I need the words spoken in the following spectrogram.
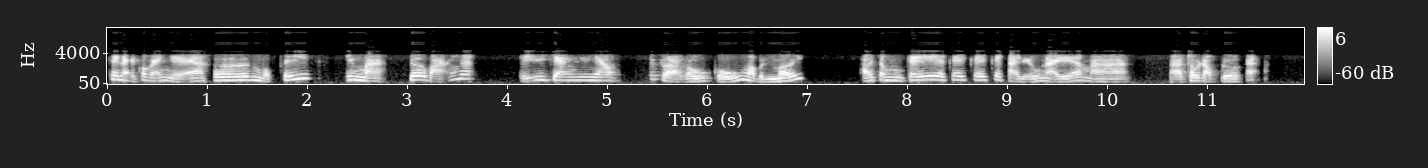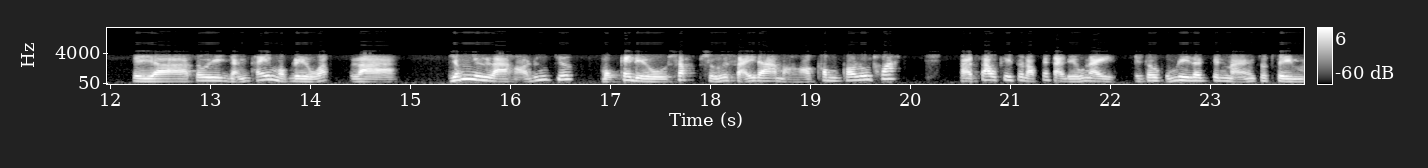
Cái này có vẻ nhẹ hơn một tí nhưng mà cơ bản á, thì y chang như nhau tức là rượu cũ mà bình mới ở trong cái cái cái cái tài liệu này á, mà à, tôi đọc được á thì à, tôi nhận thấy một điều á là giống như là họ đứng trước một cái điều sắp sửa xảy ra mà họ không có lối thoát và sau khi tôi đọc cái tài liệu này thì tôi cũng đi lên trên mạng tôi tìm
